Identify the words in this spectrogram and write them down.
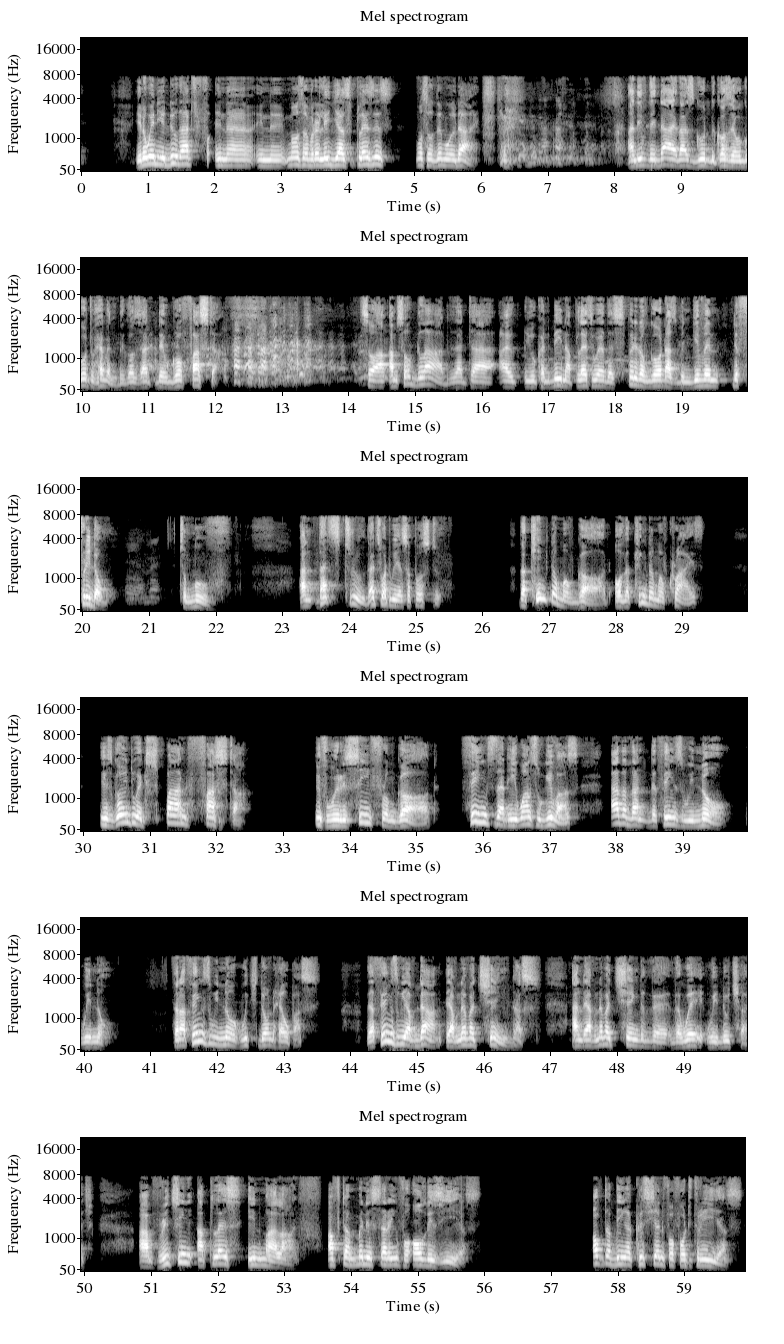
You know, when you do that in, uh, in uh, most of religious places, most of them will die. and if they die, that's good because they will go to heaven because that, they will go faster. So I'm so glad that uh, I, you can be in a place where the Spirit of God has been given the freedom to move. And that's true. That's what we are supposed to. The kingdom of God or the kingdom of Christ is going to expand faster if we receive from God things that He wants to give us other than the things we know we know. There are things we know which don't help us. There are things we have done, they have never changed us. And they have never changed the, the way we do church. I'm reaching a place in my life after ministering for all these years. After being a Christian for 43 years.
